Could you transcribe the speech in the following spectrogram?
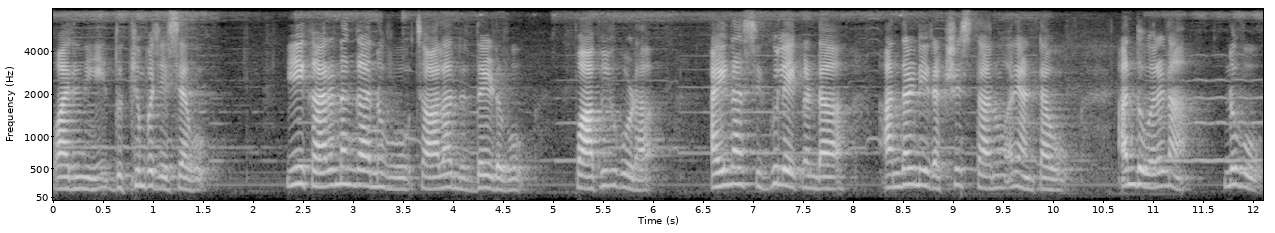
వారిని దుఃఖింపజేశావు. ఈ కారణంగా నువ్వు చాలా నిర్దయుడవు. పాపివి కూడా. అయినా సిగ్గు లేకుండా అందరినీ రక్షిస్తాను అని అంటావు. అందువలన నువ్వు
